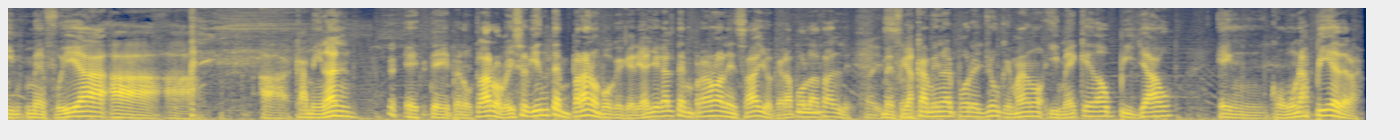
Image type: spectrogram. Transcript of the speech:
y me fui a, a- a- a caminar, este, pero claro, lo hice bien temprano porque quería llegar temprano al ensayo, que era por la tarde. Ay, me fui a caminar por el yunque, mano, y me he quedado pillado en, con unas piedras.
